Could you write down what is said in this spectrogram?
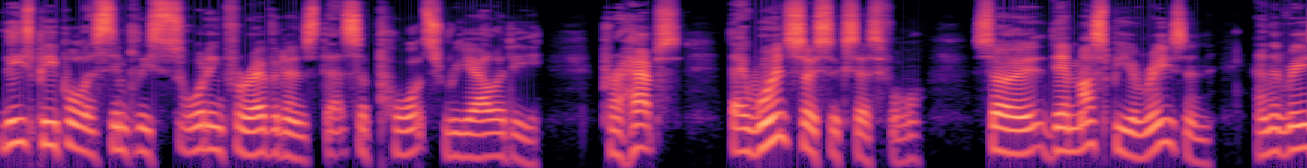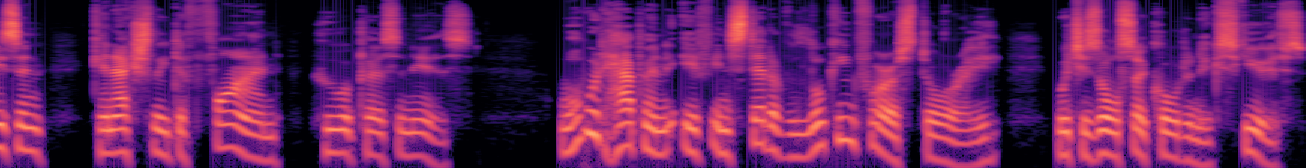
These people are simply sorting for evidence that supports reality. Perhaps they weren't so successful, so there must be a reason, and the reason can actually define who a person is. What would happen if instead of looking for a story, which is also called an excuse,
